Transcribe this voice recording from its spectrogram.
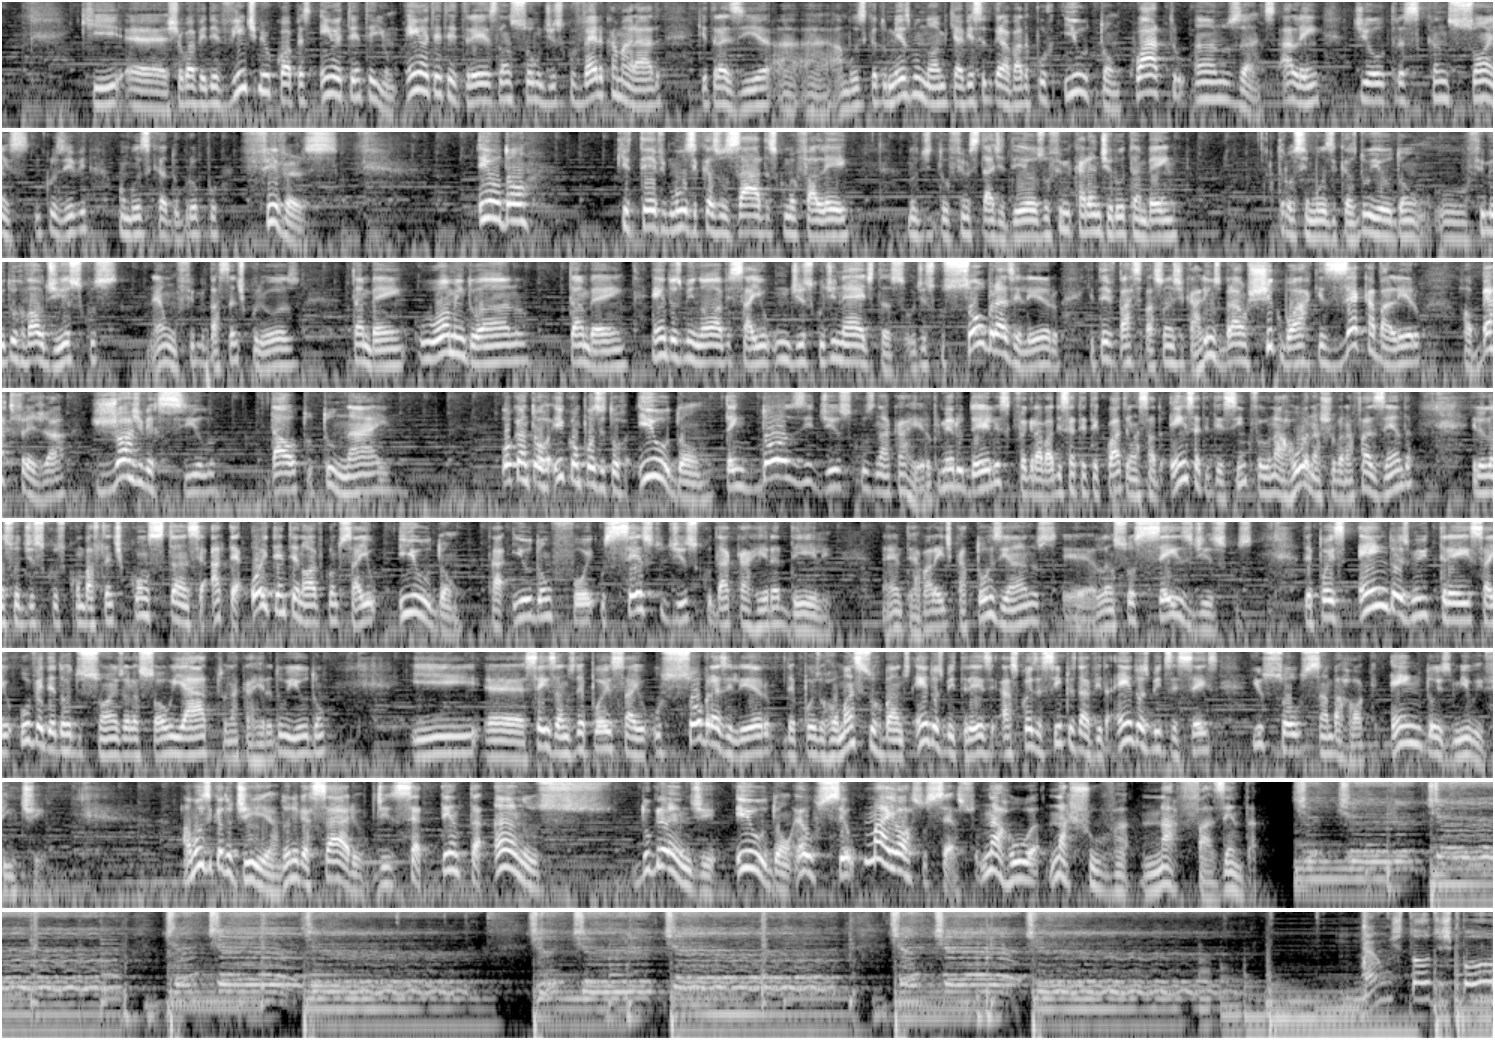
que é, chegou a vender 20 mil cópias em 81. Em 83 lançou um disco Velho Camarada que trazia a, a, a, música do mesmo nome que havia sido gravada por Hilton quatro anos antes, além de outras canções, inclusive uma música do grupo Fevers. Hildon, que teve músicas usadas, como eu falei, no do filme Cidade de Deus, o filme Carandiru também trouxe músicas do Hildon, o filme Durval Discos, né, um filme bastante curioso, também O Homem do Ano, também. Em 2009 saiu um disco de inéditas, o disco Sou Brasileiro, que teve participações de Carlinhos Brown, Chico Buarque, Zé Cabaleiro, Roberto Frejá, Jorge Versilo, Dalto, Tunai, o cantor e compositor Hildon tem 12 discos na carreira. O primeiro deles, que foi gravado em 74 e lançado em 75, foi o Na Rua, Na Chuva, Na Fazenda. Ele lançou discos com bastante constância até 89, quando saiu Hildon. Tá? Hildon foi o sexto disco da carreira dele. Né? intervalo aí de 14 anos, eh, lançou seis discos. Depois, em 2003, saiu O Vendedor de Sonhos, olha só o hiato na carreira do Hildon e é, seis anos depois saiu o Sou Brasileiro, depois o Romances Urbanos em 2013, As Coisas Simples da Vida em 2016 e o Sou Samba Rock em 2020. A música do dia, do aniversário de 70 anos do grande Hildon, é o seu maior sucesso na rua, na chuva, na fazenda.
